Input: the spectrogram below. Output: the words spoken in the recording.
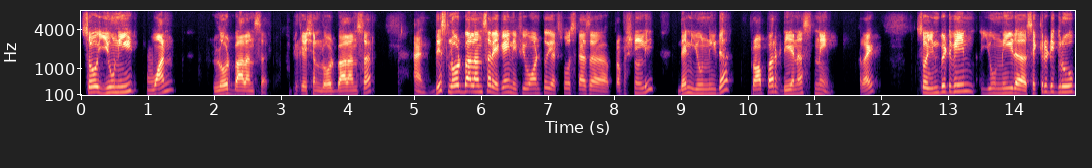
So you need one load balancer, application load balancer. And this load balancer, again, if you want to expose it as a professionally, then you need a proper DNS name, right? So in between, you need a security group,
